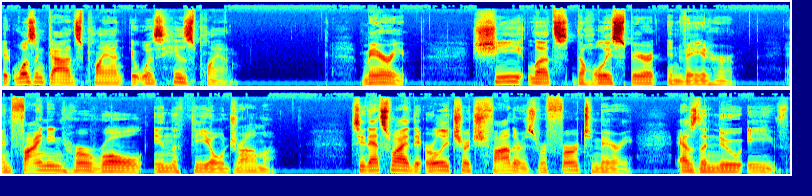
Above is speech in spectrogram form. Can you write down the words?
It wasn't God's plan, it was His plan. Mary, she lets the Holy Spirit invade her, and finding her role in the theodrama. See, that's why the early church fathers refer to Mary as the new Eve.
